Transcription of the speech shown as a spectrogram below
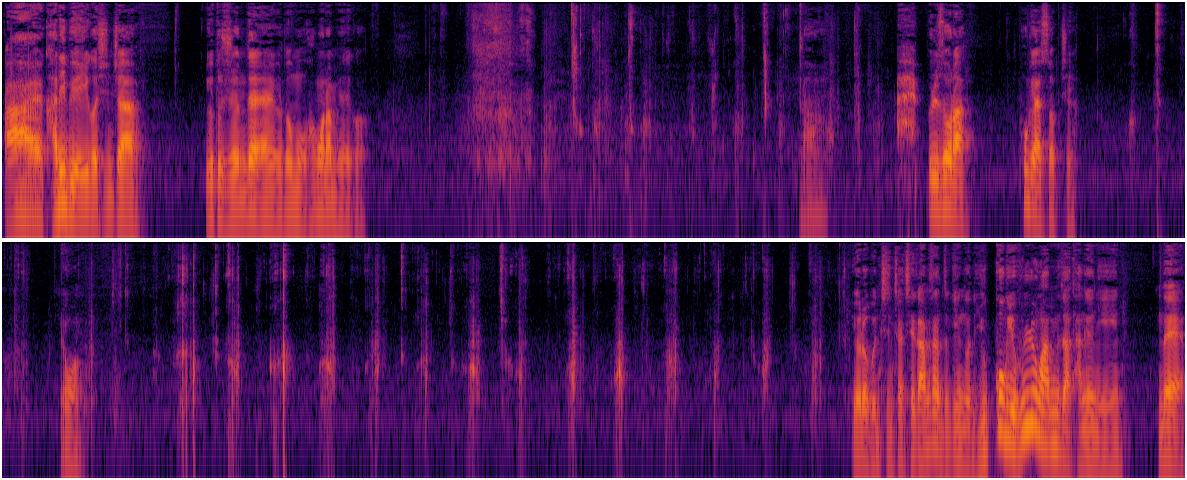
아, 가리비에 이거 진짜. 이것도 주셨는데, 이거 너무 황홀합니다, 이거. 뿔소라. 포기할 수 없지. 요거. 여러분 진짜 제가 항상 느낀 건데 육고기 훌륭합니다 당연히. 네.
